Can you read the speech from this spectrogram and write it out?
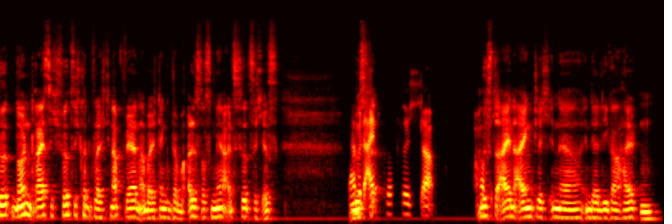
39, 40 könnte vielleicht knapp werden, aber ich denke, wir haben alles, was mehr als 40 ist, Ja, mit Müsste- 41, ja. Müsste einen eigentlich in der, in der Liga halten.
